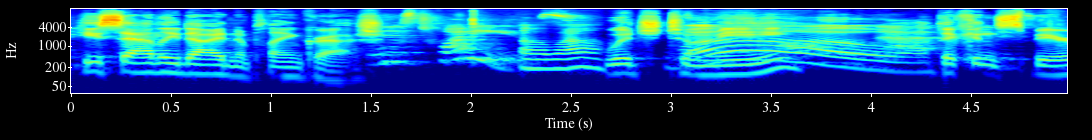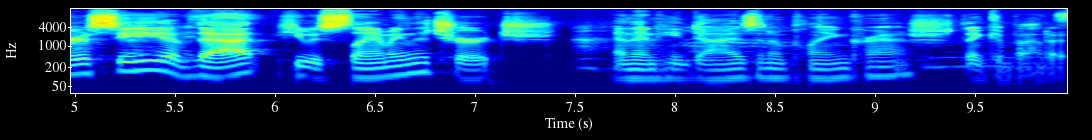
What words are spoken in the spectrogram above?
he did. sadly died in a plane crash. in his twenties. Oh wow. Which to me, Whoa. That the conspiracy of that, he was slamming the church Uh-huh. and then he dies in a plane crash. Think Mm, about it.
